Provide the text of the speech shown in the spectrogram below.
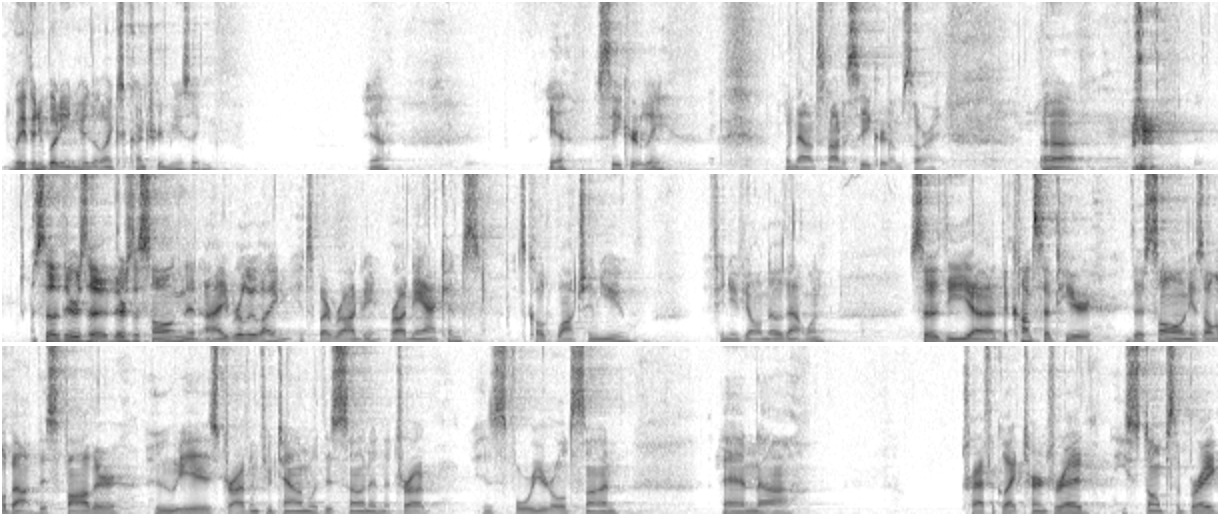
Do we have anybody in here that likes country music? Yeah? Yeah? Secretly? Well, now it's not a secret, I'm sorry. Uh, so there's a, there's a song that I really like. It's by Rodney, Rodney Atkins. It's called Watching You, if any of y'all know that one. So the, uh, the concept here, the song is all about this father who is driving through town with his son in the truck, his four-year-old son, and uh, traffic light turns red. He stomps the brake,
